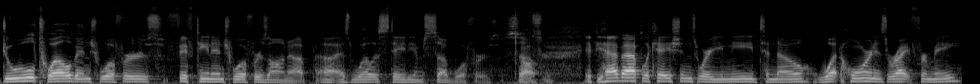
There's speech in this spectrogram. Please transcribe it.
dual 12 inch woofers, 15 inch woofers on up, uh, as well as stadium subwoofers. So Awesome. if you have applications where you need to know what horn is right for me,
